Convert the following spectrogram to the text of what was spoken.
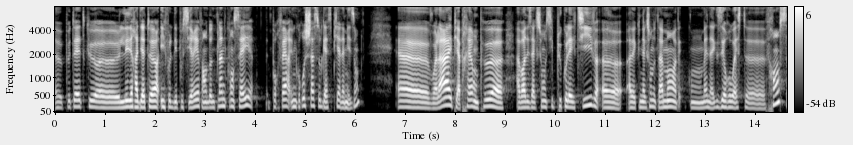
Euh, peut-être que euh, les radiateurs, il faut le dépoussiérer. Enfin, on donne plein de conseils pour faire une grosse chasse au gaspillage à la maison. voilà, et puis après, on peut avoir des actions aussi plus collectives, avec une action notamment qu'on mène avec Zéro Ouest France,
